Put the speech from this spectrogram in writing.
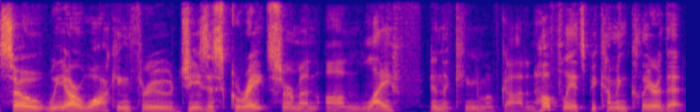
So, we are walking through Jesus' great sermon on life in the kingdom of God. And hopefully, it's becoming clear that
